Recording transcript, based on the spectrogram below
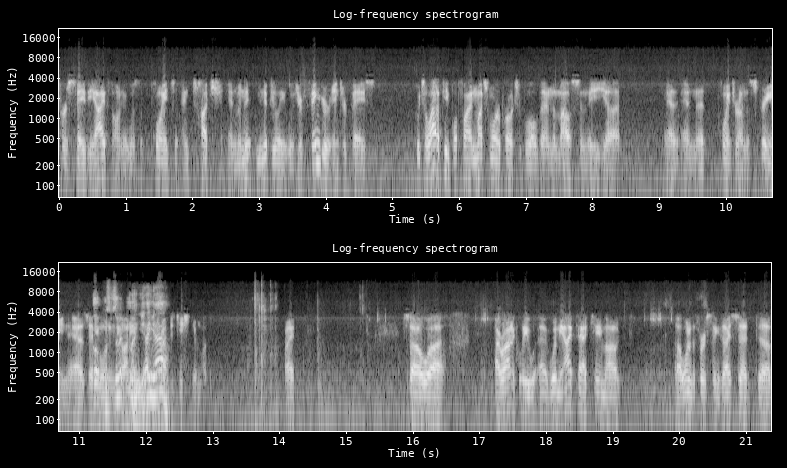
per se the iPhone; it was the point and touch and mani- manipulate with your finger interface which a lot of people find much more approachable than the mouse and the uh, and, and the pointer on the screen, as anyone in the audience Yeah, yeah. to teach their mother. Right. So, uh, ironically, uh, when the iPad came out, uh, one of the first things I said uh,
